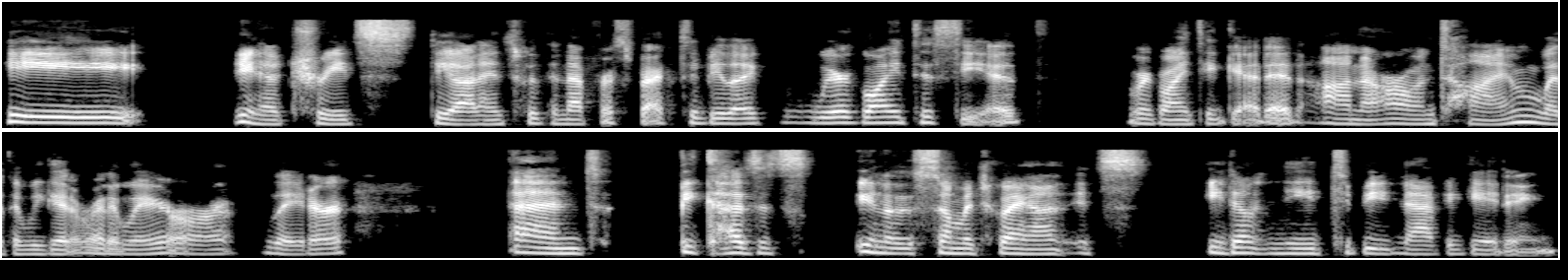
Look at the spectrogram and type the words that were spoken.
He, you know, treats the audience with enough respect to be like, we're going to see it. We're going to get it on our own time, whether we get it right away or later. And because it's you know there's so much going on it's you don't need to be navigating.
